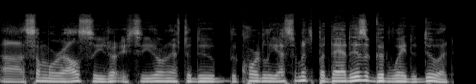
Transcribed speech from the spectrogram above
uh, somewhere else, so you don't so you don't have to do the quarterly estimates. But that is a good way to do it.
